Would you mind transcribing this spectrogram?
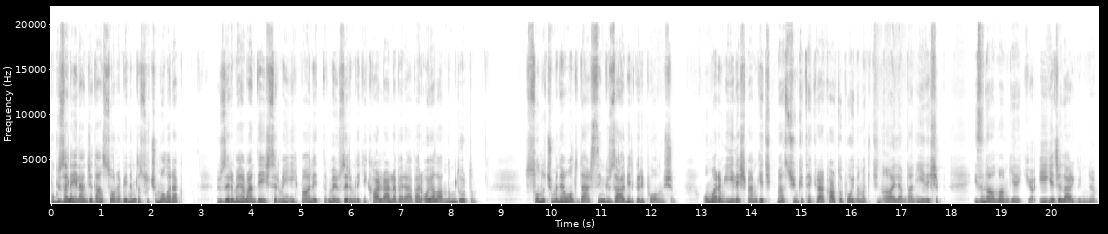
Bu güzel eğlenceden sonra benim de suçum olarak üzerime hemen değiştirmeyi ihmal ettim ve üzerimdeki karlarla beraber oyalandım durdum. Sonuç mu ne oldu dersin? Güzel bir grip olmuşum. Umarım iyileşmem gecikmez çünkü tekrar kar topu oynamak için ailemden iyileşip izin almam gerekiyor. İyi geceler günlüğüm.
